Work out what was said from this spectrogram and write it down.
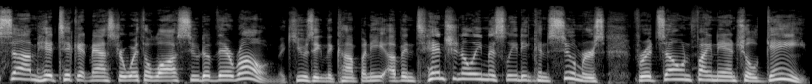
Some hit Ticketmaster with a lawsuit of their own, accusing the company of intentionally misleading consumers for its own financial gain.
